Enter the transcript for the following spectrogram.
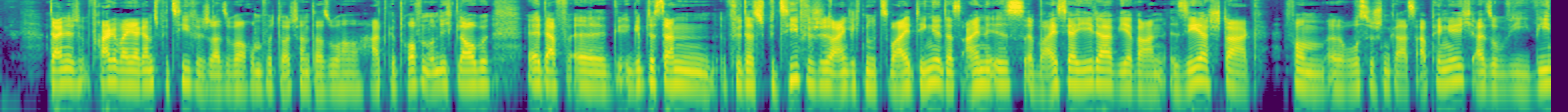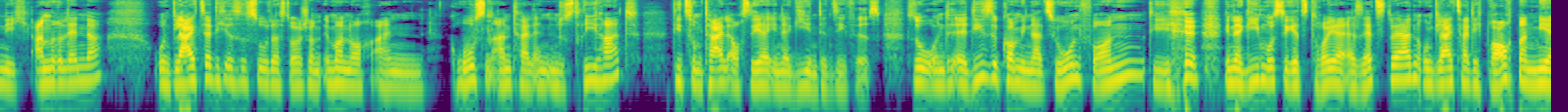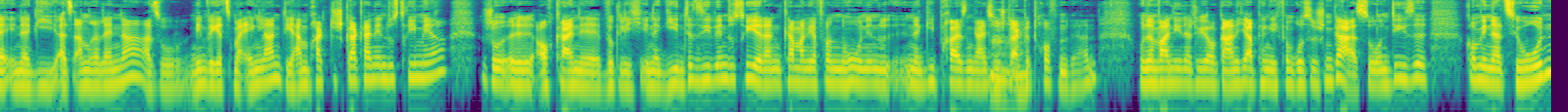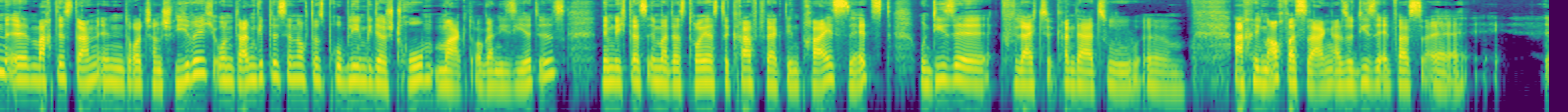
Deine Frage war ja ganz spezifisch. Also warum wird Deutschland da so hart getroffen? Und ich glaube, äh, da äh, gibt es dann für das Spezifische eigentlich nur zwei Dinge. Das eine ist, äh, weiß ja jeder, wir waren sehr stark vom russischen Gas abhängig, also wie wenig andere Länder. Und gleichzeitig ist es so, dass Deutschland immer noch einen großen Anteil an Industrie hat, die zum Teil auch sehr energieintensiv ist. So, und äh, diese Kombination von, die Energie musste jetzt teuer ersetzt werden und gleichzeitig braucht man mehr Energie als andere Länder. Also nehmen wir jetzt mal England, die haben praktisch gar keine Industrie mehr, schon, äh, auch keine wirklich energieintensive Industrie. Ja, dann kann man ja von hohen Indu- Energiepreisen gar nicht so stark getroffen werden. Und dann waren die natürlich auch gar nicht abhängig vom russischen Gas. So, und diese Kombination äh, macht es dann in Deutschland schwierig. Und dann gibt es ja noch das Problem, wie der Strommarkt organisiert ist, nämlich dass immer das teuerste Kraftwerk den Preis setzt. Und diese, vielleicht kann dazu ähm, Achim auch was sagen, also diese etwas äh,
